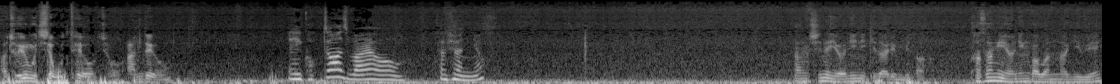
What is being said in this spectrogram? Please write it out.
아 저 이런 거 진짜 못해요 저 안 돼요 에이 걱정하지 마요. 잠시만요. 당신의 연인이 기다립니다 가상의 연인과 만나기 위해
